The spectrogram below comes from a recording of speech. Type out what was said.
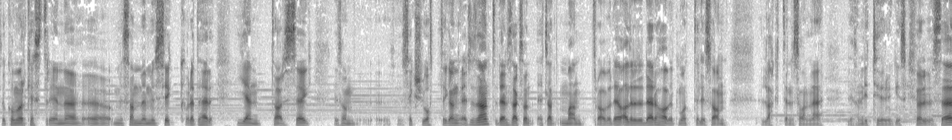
Så kommer orkesteret inn med samme musikk, og dette her gjentar seg liksom seks-sju-åtte ganger. ikke sant? Det er en slags sånn, et eller annet mantra over det. Allerede der har vi på en måte liksom lagt en sånn, liksom liturgisk følelse.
